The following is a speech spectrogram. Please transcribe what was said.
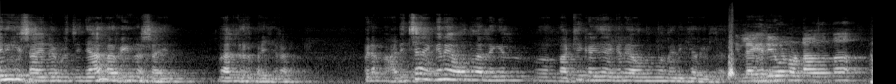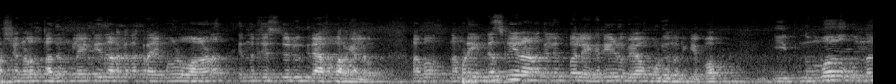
എനിക്ക് ഷൈനെ കുറിച്ച് ഞാൻ അറിയുന്ന ഷൈൻ നല്ലൊരു പയ്യനാണ്. പിന്നെ അടിച്ചാൽ എങ്ങനെയാവുന്നു അല്ലെങ്കിൽ നക്കി കഴിഞ്ഞാൽ എങ്ങനെയാവുന്നു എനിക്കറിയില്ല. ലഹരി കൊണ്ടുണ്ടാകുന്ന പ്രശ്നങ്ങളും അത് റിലേറ്റ് ചെയ്ത് നടക്കുന്ന ക്രൈമുകളുമാണ് എന്നൊരു ജസ്റ്റ് ഒരു ഗ്രാഫ് പറഞ്ഞല്ലോ. അപ്പം നമ്മുടെ ഇൻഡസ്ട്രിയിലാണെങ്കിലും ഇപ്പൊ ലഹരിയുടെ ഉപയോഗം കൂടി വന്നിരിക്കും അപ്പോൾ ഈ മുമ്പ് ഒന്ന്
